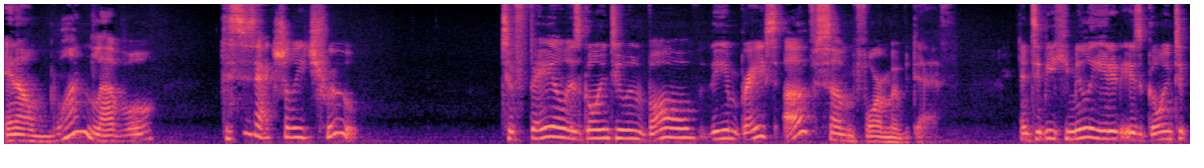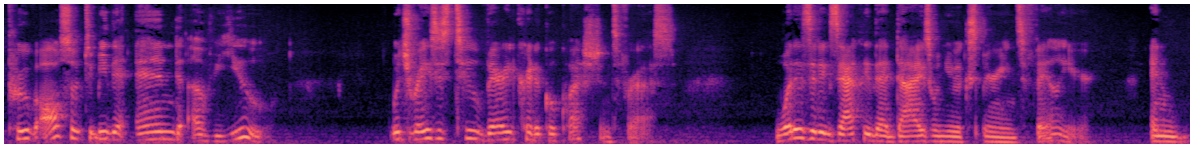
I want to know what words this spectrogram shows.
And on one level, this is actually true to fail is going to involve the embrace of some form of death. And to be humiliated is going to prove also to be the end of you. Which raises two very critical questions for us. What is it exactly that dies when you experience failure? And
